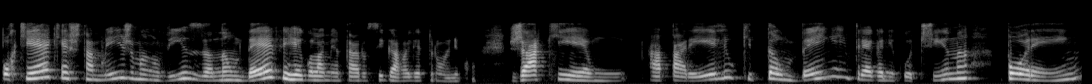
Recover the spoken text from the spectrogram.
por que é que esta mesma Anvisa não deve regulamentar o cigarro eletrônico, já que é um aparelho que também entrega nicotina, porém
